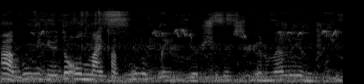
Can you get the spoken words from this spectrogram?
Ha bu videoyu da 10 like atmayı unutmayın. Görüşürüz. Yorumlara da yazın.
